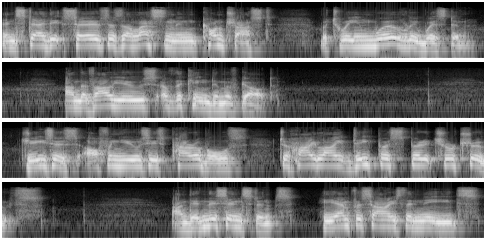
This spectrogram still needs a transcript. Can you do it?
Instead, it serves as a lesson in contrast between worldly wisdom and the values of the kingdom of God. Jesus often uses parables to highlight deeper spiritual truths and in this instance, he emphasized the needs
